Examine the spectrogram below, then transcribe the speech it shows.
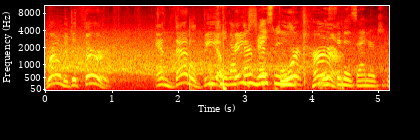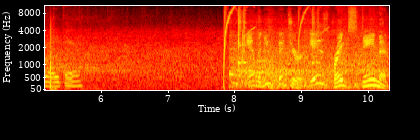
Grounded to third. And that'll be Okay, a that base hit for Turner. wasted his energy right there. And the new pitcher is Craig Stammen.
